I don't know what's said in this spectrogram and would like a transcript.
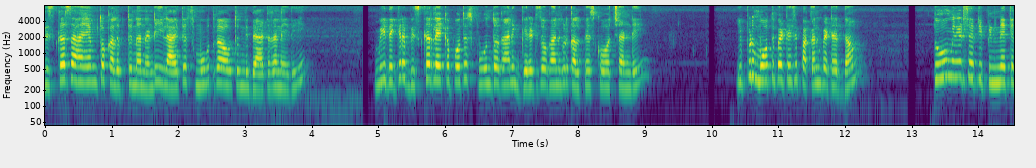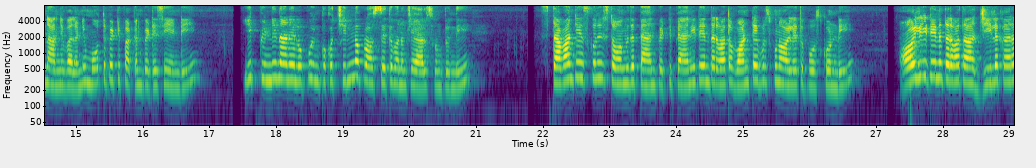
బిస్కర్ సహాయంతో కలుపుతున్నానండి. ఇలా అయితే స్మూత్గా అవుతుంది బ్యాటర్ అనేది. మీ దగ్గర బిస్కర్ లేకపోతే స్పూన్తో కానీ గెరిటితో కానీ కూడా కలిపేసుకోవచ్చండి. ఇప్పుడు మూత పెట్టేసి పక్కన పెట్టేద్దాం. టూ మినిట్స్ అయితే ఈ పిండిని అయితే నాననివ్వాలండి మూత పెట్టి పక్కన పెట్టేసేయండి. ఈ పిండి నానేలోపు ఇంకొక చిన్న ప్రాసెస్ అయితే మనం చేయాల్సి ఉంటుంది. స్టవ్ ఆన్ చేసుకుని స్టవ్ మీద ప్యాన్ పెట్టి ప్యాన్ హీట్ అయిన తర్వాత వన్ టేబుల్ స్పూన్ ఆయిల్ అయితే పోసుకోండి. ఆయిల్ హీట్ అయిన తర్వాత జీలకర్ర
